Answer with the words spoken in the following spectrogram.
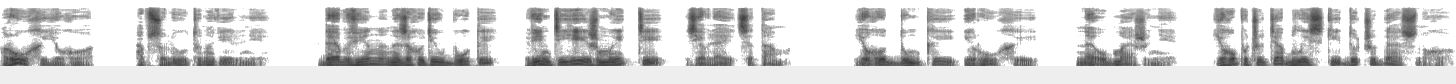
Рухи його абсолютно вільні. Де б він не захотів бути, він тієї ж митті з'являється там. Його думки і рухи не обмежені, його почуття близькі до чудесного.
